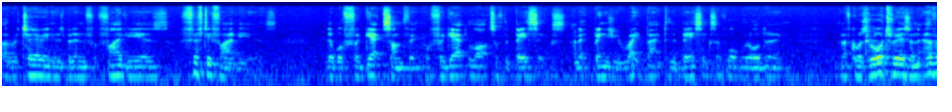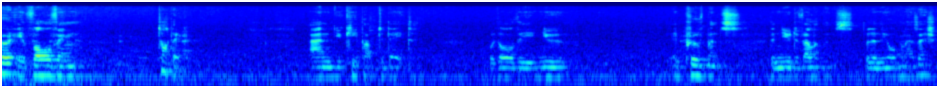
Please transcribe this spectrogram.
a Rotarian who's been in for five years, 55 years, they will forget something or forget lots of the basics, and it brings you right back to the basics of what we're all doing. And of course, Rotary is an ever evolving topic, and you keep up to date with all the new improvements, the new developments within the organization.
